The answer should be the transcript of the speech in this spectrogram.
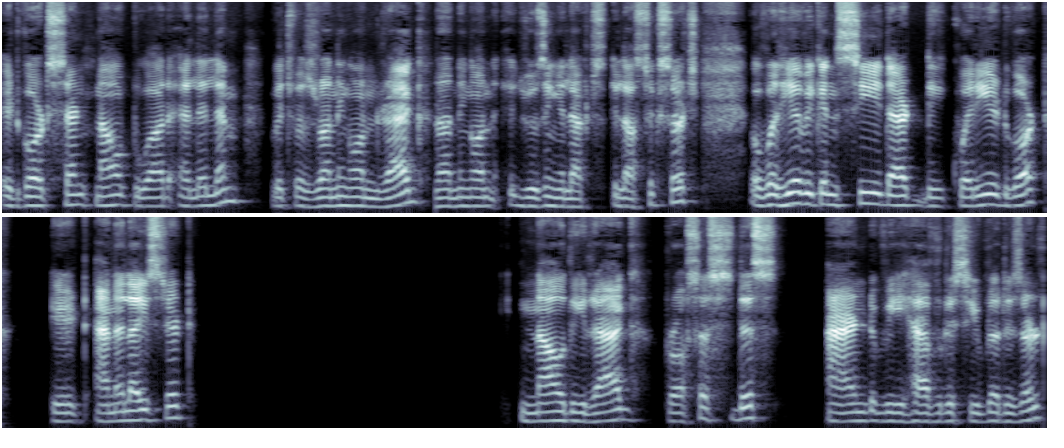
it got sent now to our LLM, which was running on RAG, running on using Elasticsearch. Over here, we can see that the query it got, it analyzed it. Now the RAG processed this and we have received a result.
